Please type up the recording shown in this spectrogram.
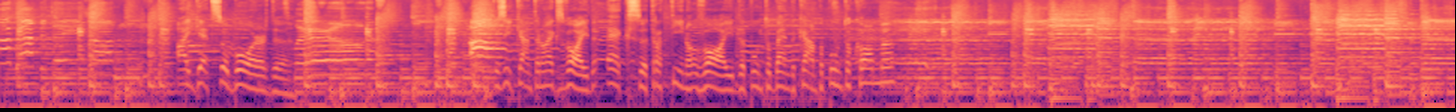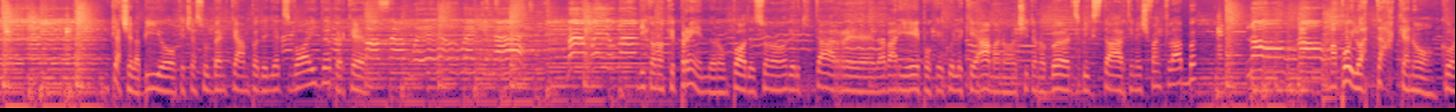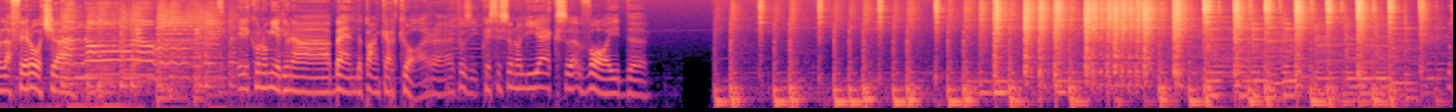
I get so bored. Così cantano ex void, ex-void.bandcamp.com. piace la bio che c'è sul bandcamp degli ex Void perché dicono che prendono un po' del suono delle chitarre da varie epoche, quelle che amano, citano Birds, Big Star, Teenage Fan Club, ma poi lo attaccano con la ferocia e l'economia di una band punk hardcore. Così, questi sono gli ex Void.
